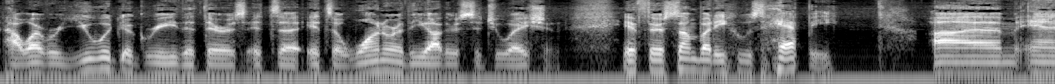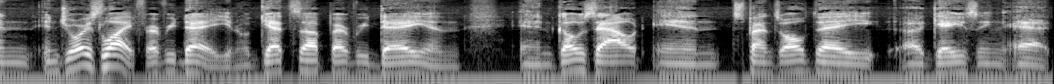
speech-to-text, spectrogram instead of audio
however you would agree that there's it's a it's a one or the other situation. If there's somebody who's happy um, and enjoys life every day, you know, gets up every day and and goes out and spends all day uh, gazing at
